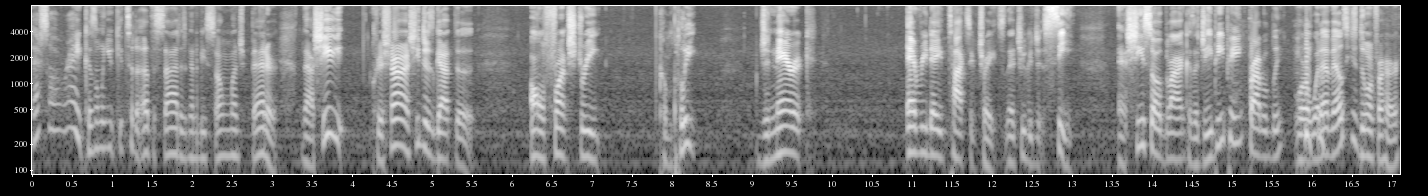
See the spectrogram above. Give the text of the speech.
That's all right, because when you get to the other side, it's gonna be so much better. Now she, Chrisean, she just got the on Front Street complete generic everyday toxic traits that you could just see. And she's so blind because of GPP, probably, or whatever else he's doing for her.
